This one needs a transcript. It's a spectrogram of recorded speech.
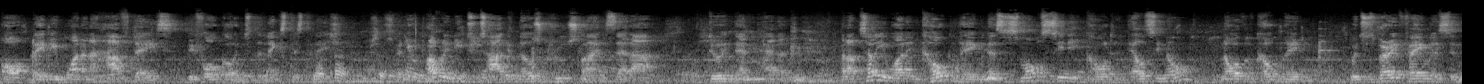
Or maybe one and a half days before going to the next destination. But you probably need to target those cruise lines that are doing that pattern. But I'll tell you what, in Copenhagen, there's a small city called Elsinore, north of Copenhagen, which is very famous in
